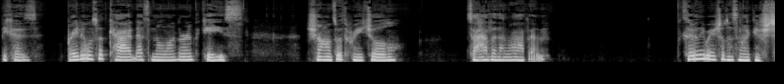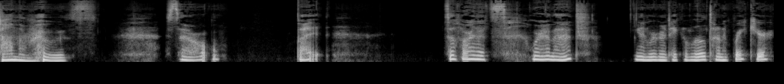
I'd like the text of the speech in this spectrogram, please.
Because Brayden was with Kat, that's no longer the case. Sean's with Rachel. So how did that happen? Clearly, Rachel does not give Sean the rose. So, but so far, that's where I'm at. And we're going to take a little tiny break here,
